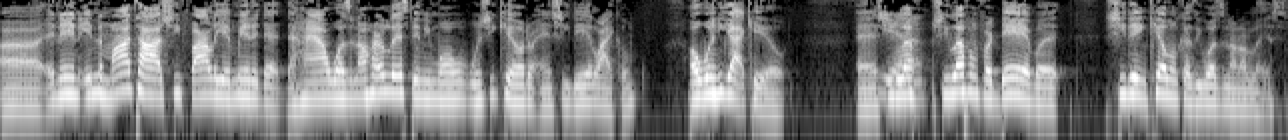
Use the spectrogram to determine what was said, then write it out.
Uh, and then in the montage, she finally admitted that the Hound wasn't on her list anymore when she killed her, and she did like him, or when he got killed, and she Yeah. left she left him for dead, but she didn't kill him because he wasn't on her list.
